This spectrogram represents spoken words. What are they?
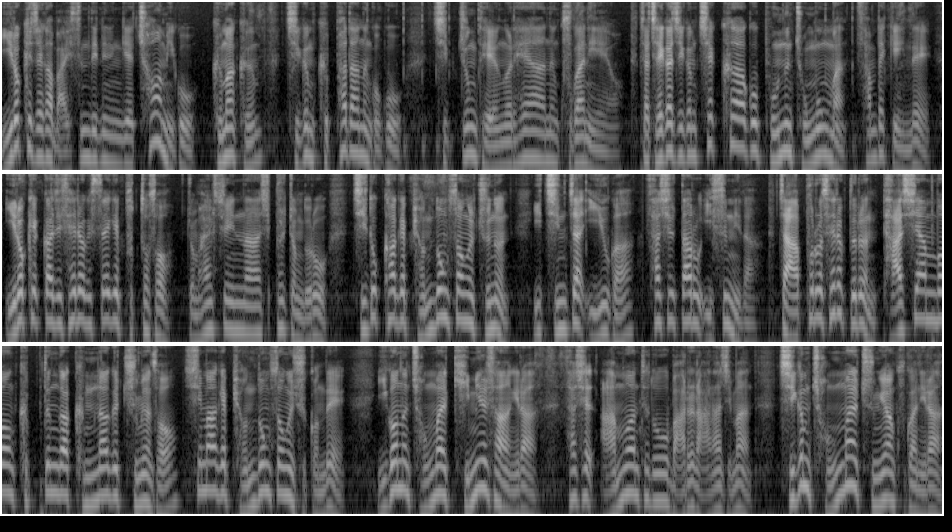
이렇게 제가 말씀드리는 게 처음이고 그만큼 지금 급하다는 거고 집중 대응을 해야 하는 구간이에요. 자, 제가 지금 체크하고 보는 종목만 300개인데 이렇게까지 세력이 세게 붙어서 좀 할 수 있나 싶을 정도로 지독하게 변동성을 주는 이 진짜 이유가 사실 따로 있습니다. 자, 앞으로 세력들은 다시 한번 급등과 급락을 주면서 심하게 변동성을 줄 건데 이거는 정말 기밀 사항이라 사실 아무한테도 말을 안 하지만 지금 정말 중요한 구간이라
